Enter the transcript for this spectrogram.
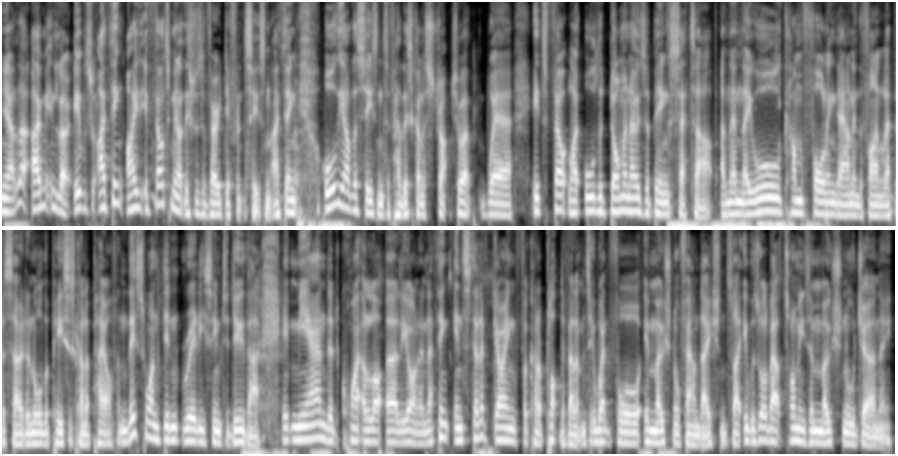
Yeah, look, I mean, look, it was. I think I, it felt to me like this was a very different season. I think all the other seasons have had this kind of structure where it's felt like all the dominoes are being set up, and then they all come falling down in the final episode, and all the pieces kind of pay off. And this one didn't really seem to do that. It meandered quite a lot early on, and I think instead of going for kind of plot developments, it went for emotional foundations. Like it was all about Tommy's emotional journey,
